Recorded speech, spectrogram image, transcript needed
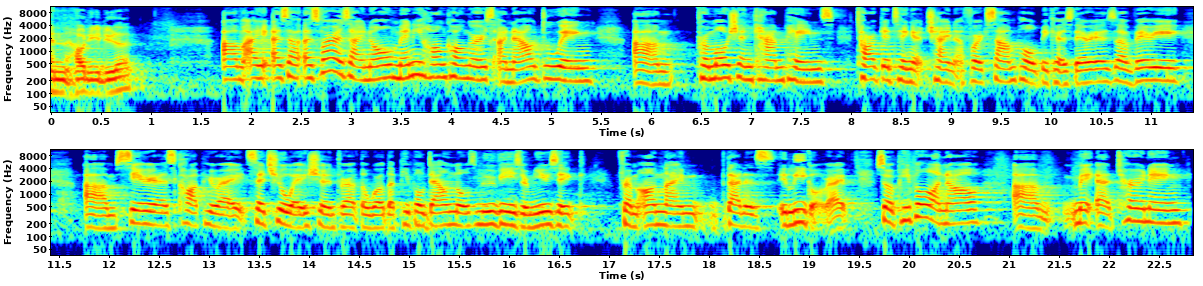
And how do you do that? Um, I, as, as far as I know, many Hong Kongers are now doing um, promotion campaigns targeting at China. For example, because there is a very um, serious copyright situation throughout the world that people download movies or music from online that is illegal, right? So people are now um, ma- uh, turning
